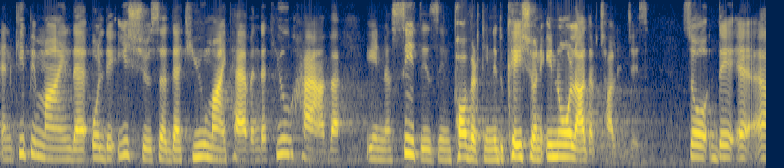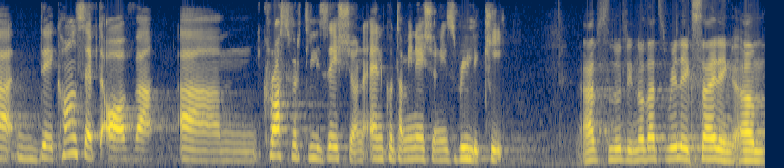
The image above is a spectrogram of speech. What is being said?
and keep in mind uh, all the issues that you might have and that you have in cities, in poverty, in education, in all other challenges. So the, the concept of um, cross-fertilization and contamination is really key. Absolutely. No, that's really exciting um,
